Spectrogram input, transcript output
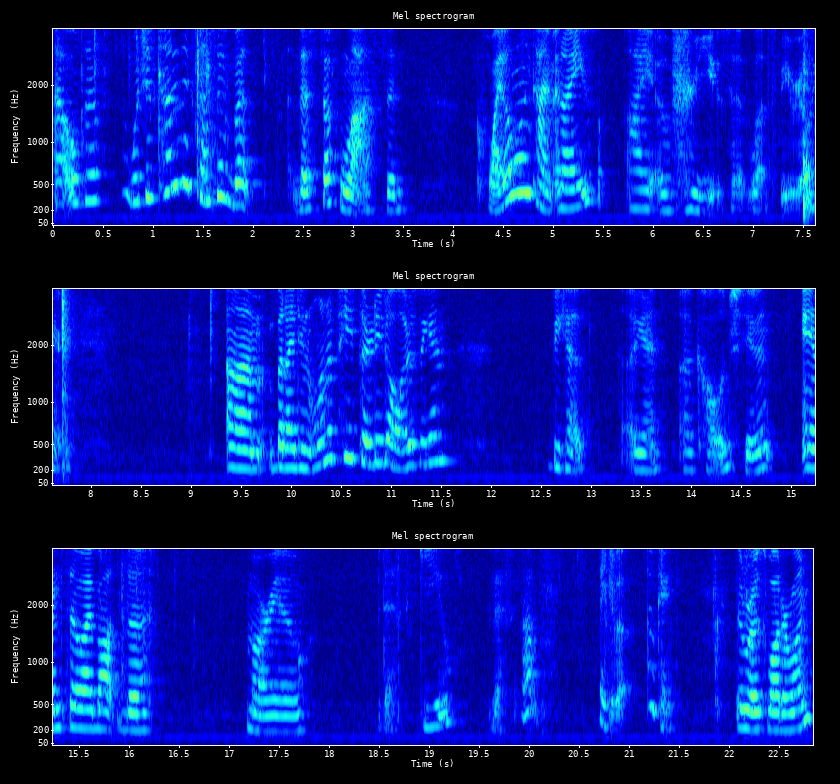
at Ulta, which is kind of expensive, but this stuff lasted quite a long time, and I use, I overuse it, let's be real here. Um, but I didn't want to pay $30 again, because, again, a college student, and so I bought the Mario Badescu, Badescu, oh, I give up, okay, the rose water one,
